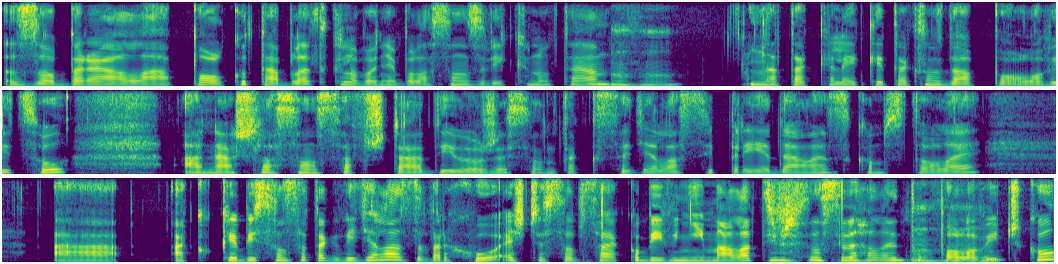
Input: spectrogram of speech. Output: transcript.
zobrala polku tabletky, lebo nebola som zvyknutá. Uh-huh na také lieky, tak som zdala polovicu a našla som sa v štádiu, že som tak sedela si pri jedálenskom stole a ako keby som sa tak videla z vrchu, ešte som sa akoby vnímala tým, že som si dala len tú uh-huh. polovičku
